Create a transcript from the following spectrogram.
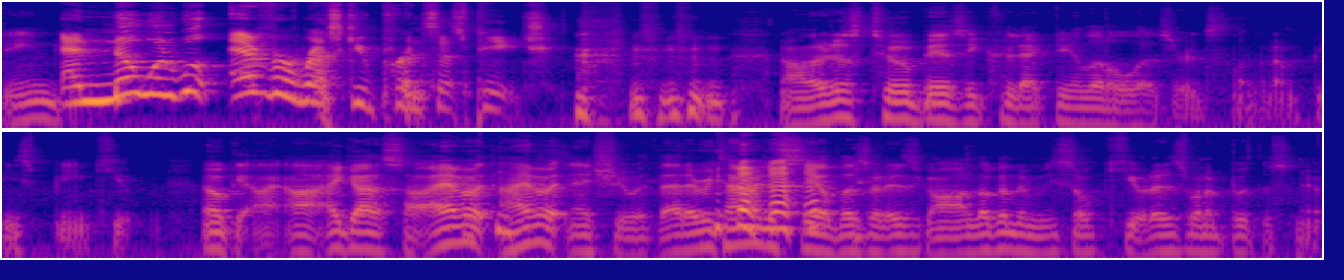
dangerous. and no one will ever rescue Princess Peach. no, they're just too busy collecting little lizards. Look at him. He's being cute. Okay, I, I, I gotta stop. I have a I have an issue with that. Every time I just see a lizard, it's gone. Look at him. He's so cute. I just want to boot the snoot.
